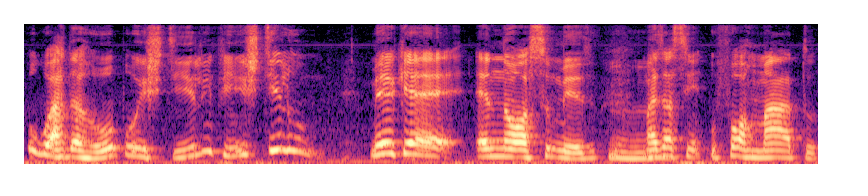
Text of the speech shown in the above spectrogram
o guarda-roupa, o estilo, enfim, estilo meio que é, é nosso mesmo. Uhum. Mas assim, o formato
